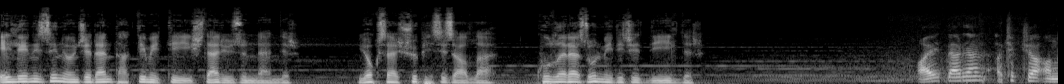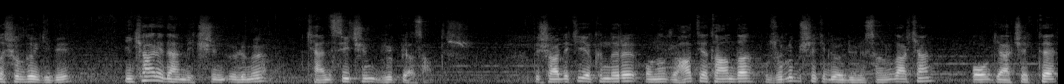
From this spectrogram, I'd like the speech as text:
ellerinizin önceden takdim ettiği işler yüzündendir. Yoksa şüphesiz Allah kullara zulmedici değildir. Ayetlerden açıkça anlaşıldığı gibi inkar eden bir kişinin ölümü kendisi için büyük bir azaptır. Dışarıdaki yakınları onun rahat yatağında huzurlu bir şekilde öldüğünü sanırlarken o gerçekte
